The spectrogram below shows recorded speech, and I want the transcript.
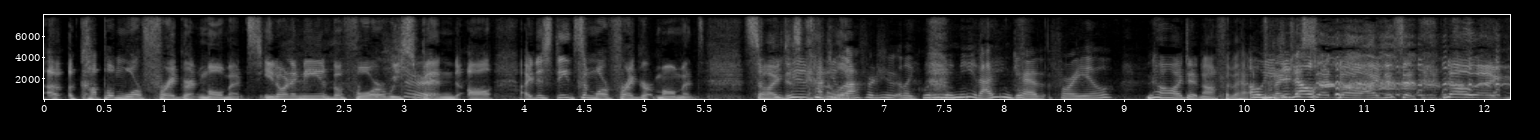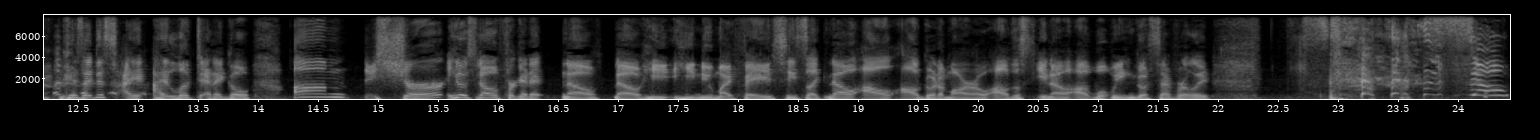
a, a couple more fragrant moments. You know what I mean? Before we Sure. spend all, I just need some more fragrant moments. So I just kind did of you like, offer to like, what do you need? I can grab it for you. no, I didn't offer that. Oh, you But I just not? said no. I just said no because I just I, I looked at it. I go, um, sure. He goes, no, forget it. No, no. He he knew my face. He's like, no, I'll I'll go tomorrow. I'll just you know I'll, well, we can go separately. so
